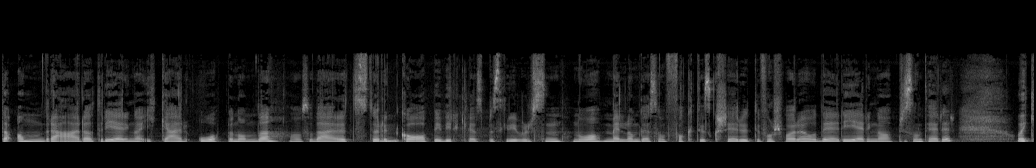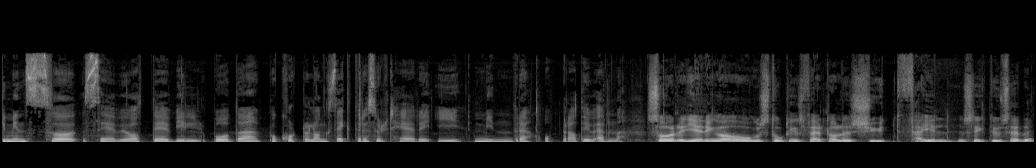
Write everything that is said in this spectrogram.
Det andre er at regjeringa ikke er åpen om det. Altså Det er et større mm. gap i virkelighetsbeskrivelsen nå mellom det som faktisk skjer ute i Forsvaret og det regjeringa presenterer. Og ikke minst så ser vi jo at det vil både på kort og lang sikt resultere i mindre operativ evne. Så regjeringa og stortingsflertallet skyter feil, slik du ser det?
